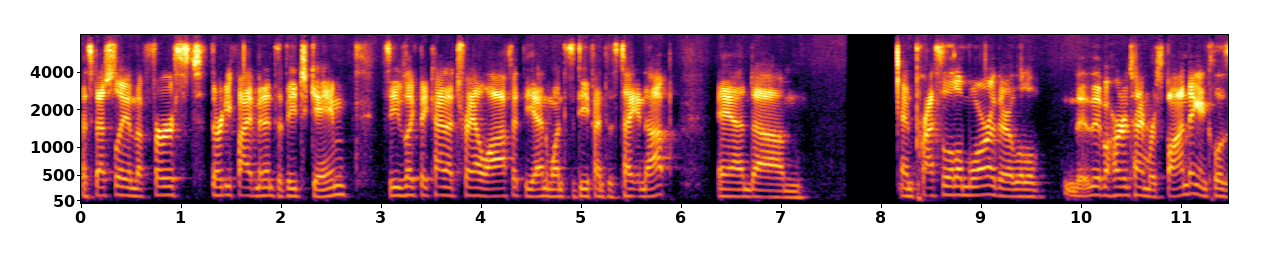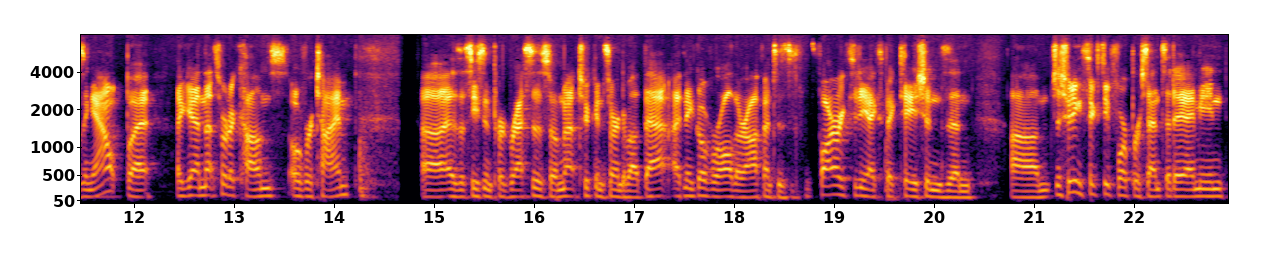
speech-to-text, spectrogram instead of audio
especially in the first 35 minutes of each game. Seems like they kind of trail off at the end once the defense is tightened up and um, and press a little more. They're a little they have a harder time responding and closing out, but again, that sort of comes over time uh, as the season progresses. So I'm not too concerned about that. I think overall their offense is far exceeding expectations and um, just shooting 64% today. I mean,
